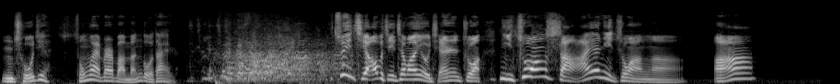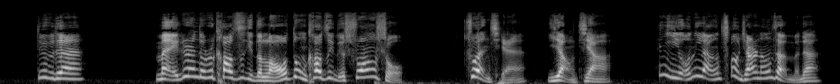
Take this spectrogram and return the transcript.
你出去，从外边把门给我带着。最瞧不起这帮有钱人装，你装啥呀？你装啊啊！”对不对？每个人都是靠自己的劳动，靠自己的双手赚钱养家。你有那两个臭钱能怎么的？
